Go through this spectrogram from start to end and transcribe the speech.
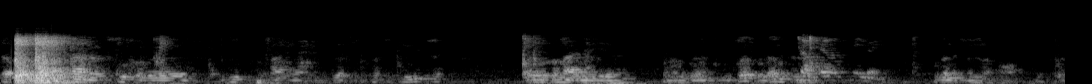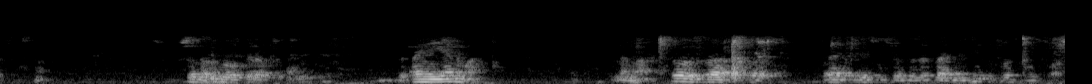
Питання слухали звіт виконання бюджету перших півріччя. Перевиконання є на 11%, да? так, 11 мільйонів. Куди не сміжно? О, точно. Що далі? Питання є, нема? Нема. Хто за е, проект рішення щодо затвердження звіту, прошу голосувати.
